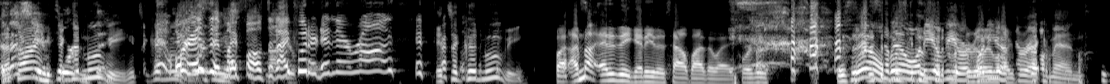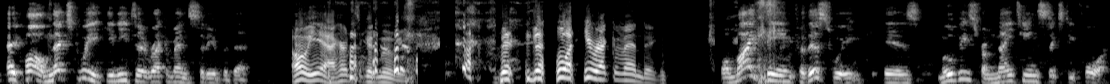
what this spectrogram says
and That's all the right. It's a good important thing. movie. It's a good movie. or is it my fault? it's Did I put it in there wrong? It's a good movie. But I'm not editing any of this out, by the way. We're just, this, Bill, this Bill, what do you episode's have, what do you have long. to recommend? Hey, Paul, next week you need to recommend City of the Dead. Oh yeah, I heard it's a good movie. Bill, Bill, what are you recommending? Well, my theme for this week is movies from 1964.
